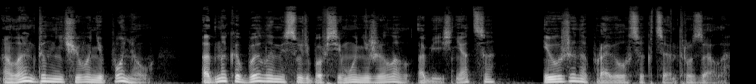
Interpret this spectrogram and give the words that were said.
Лэнгдон ничего не понял, однако Беллами, судя по всему, не желал объясняться и уже направился к центру зала.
